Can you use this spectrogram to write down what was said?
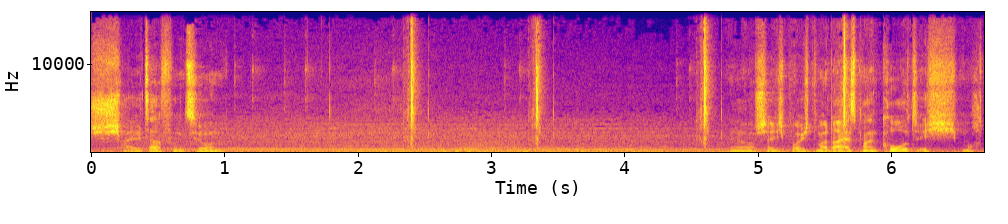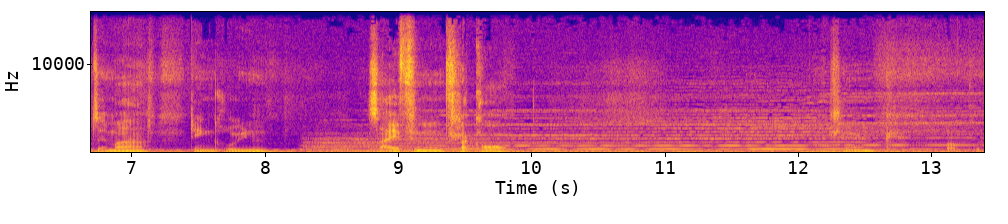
Schalterfunktion. Ja, wahrscheinlich bräuchten wir da erstmal einen Code. Ich mochte immer den grünen Seifenflakon. Okay. Oh, gut.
